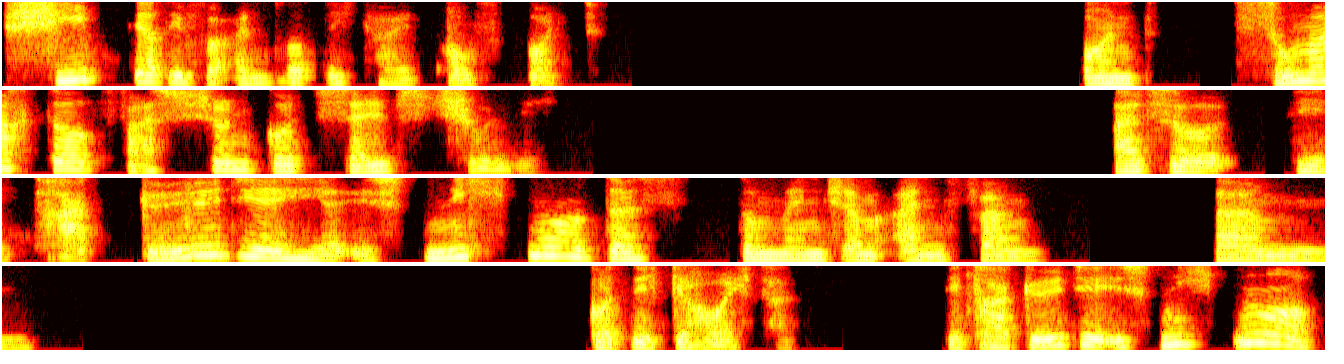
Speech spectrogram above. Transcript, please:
schiebt er die Verantwortlichkeit auf Gott. Und so macht er fast schon Gott selbst schuldig. Also die Tragödie hier ist nicht nur, dass der Mensch am Anfang ähm, Gott nicht gehorcht hat. Die Tragödie ist nicht nur,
